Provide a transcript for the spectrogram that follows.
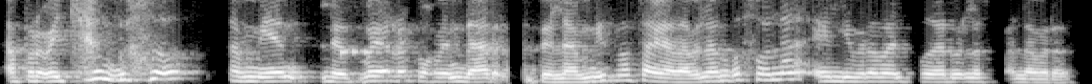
aprovechando, también les voy a recomendar de la misma saga de Hablando Sola, el libro del poder de las palabras.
